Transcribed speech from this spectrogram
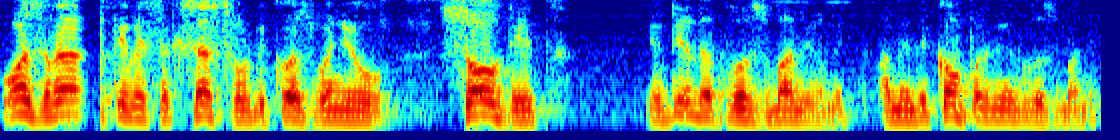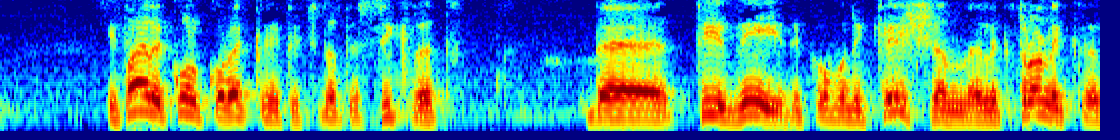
was relatively successful because when you sold it, you didn't lose money on it. I mean, the company didn't lose money. If I recall correctly, if it's not a secret, the TV, the communication, electronic uh,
